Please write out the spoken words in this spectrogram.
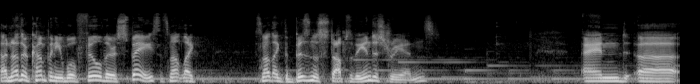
Another company will fill their space. It's not like, it's not like the business stops or the industry ends. And uh,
